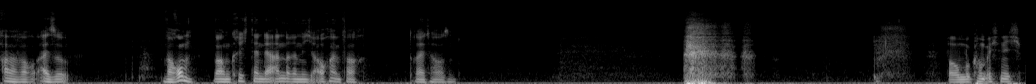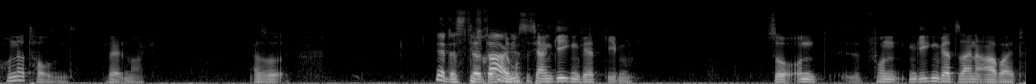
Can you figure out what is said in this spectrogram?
Aber warum, also, warum? Warum kriegt denn der andere nicht auch einfach 3000? Warum bekomme ich nicht 100.000 Weltmark? Also, Ja, das ist die da, da, Frage. da muss es ja einen Gegenwert geben. So, und äh, von einem Gegenwert seiner Arbeit.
